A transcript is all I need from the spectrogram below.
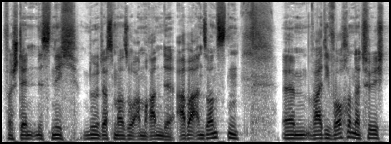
Verständnis nicht. Nur das mal so am Rande. Aber ansonsten ähm, war die Woche natürlich,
